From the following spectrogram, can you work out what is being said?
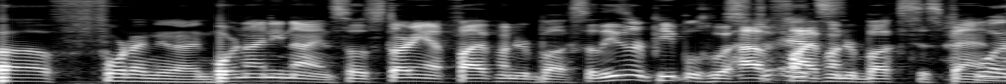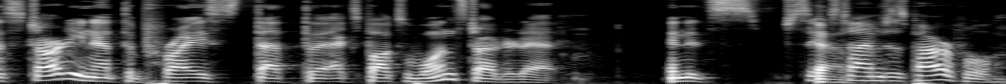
Uh, four ninety nine. Four ninety nine. So starting at five hundred bucks. So these are people who have It's- five hundred bucks to spend. Well, it's starting at the price that the Xbox One started at, and it's six Yeah. times as powerful.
